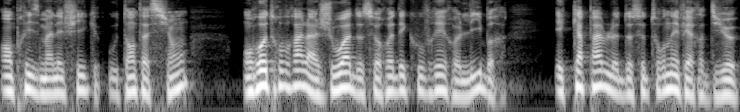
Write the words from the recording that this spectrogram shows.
emprise maléfique ou tentation, on retrouvera la joie de se redécouvrir libre et capable de se tourner vers Dieu,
